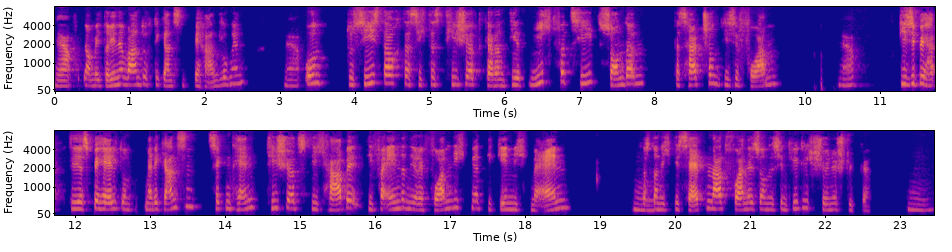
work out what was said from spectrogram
ja. die damit drinnen waren durch die ganzen Behandlungen. Ja. Und du siehst auch, dass sich das T-Shirt garantiert nicht verzieht, sondern das hat schon diese Form, ja die, sie die es behält. Und meine ganzen Secondhand-T-Shirts, die ich habe, die verändern ihre Form nicht mehr, die gehen nicht mehr ein. Hm. Das ist dann nicht die Seitennaht vorne, sondern es sind wirklich schöne Stücke. Hm.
